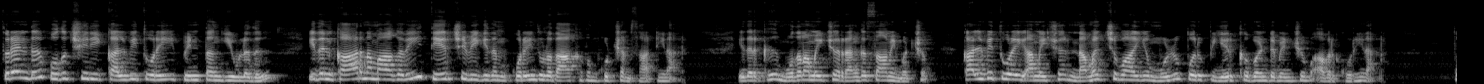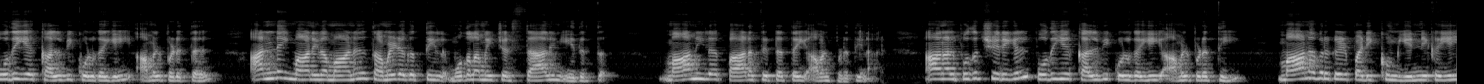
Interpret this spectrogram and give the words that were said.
தொடர்ந்து புதுச்சேரி கல்வித்துறை பின்தங்கியுள்ளது. இதன் காரணமாகவே தேர்ச்சி விகிதம் குறைந்துள்ளதாகவும் குற்றம் சாட்டினார். இதற்கு முதலமைச்சர் ரங்கசாமி மற்றும் கல்வித்துறை அமைச்சர் நமச்சிவாயம் முழு பொறுப்பு ஏற்க வேண்டும் என்றும் அவர் கூறினார். புதிய கல்விக் கொள்கையை அமல்படுத்த அண்டை மாநிலமான தமிழகத்தில் முதலமைச்சர் ஸ்டாலின் எதிர்த்து மாநில பாடத்திட்டத்தை அமல்படுத்தினார். ஆனால் புதுச்சேரியில் புதிய கல்விக் கொள்கையை அமல்படுத்தி மாணவர்கள் படிக்கும் எண்ணிக்கையை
